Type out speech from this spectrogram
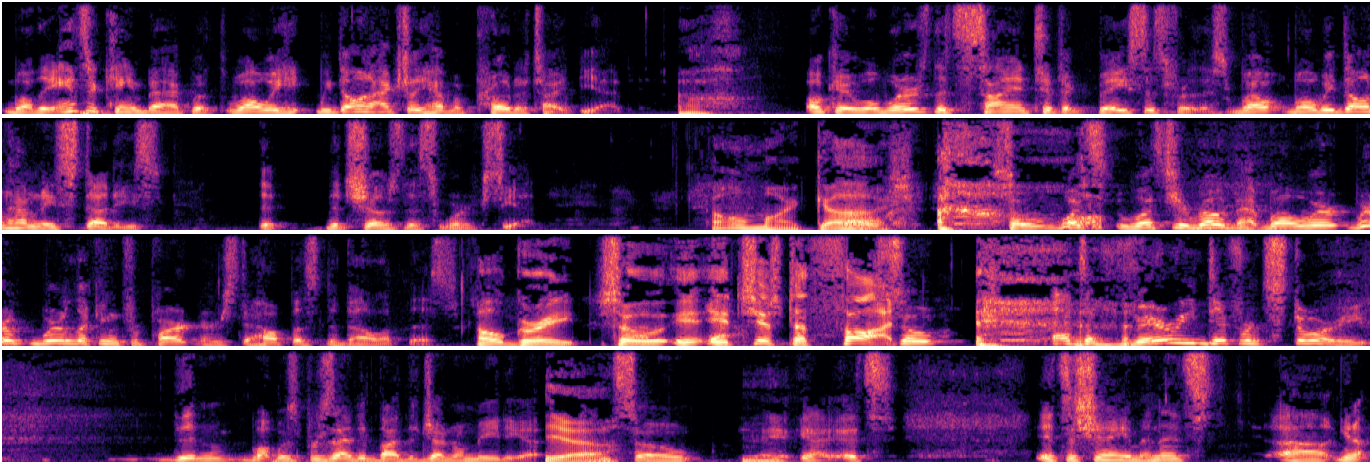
Well, the answer came back with, well, we, we don't actually have a prototype yet. Okay, well, where's the scientific basis for this? Well, well, we don't have any studies that, that shows this works yet. Oh my gosh. So what's what's your roadmap? Well, we're we're we're looking for partners to help us develop this. Oh, great. So it, it's just a thought. So that's a very different story than what was presented by the general media. Yeah. And so you know, it's it's a shame, and it's uh, you know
